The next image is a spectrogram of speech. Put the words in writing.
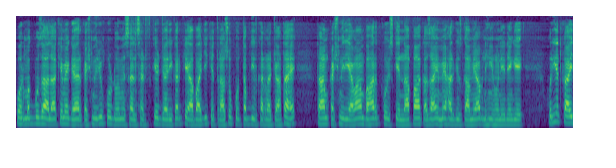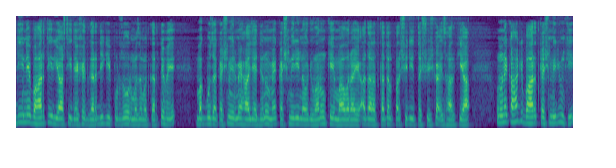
اور مقبوضہ علاقے میں غیر کشمیریوں کو ڈومیسائل سرٹیفکیٹ جاری کر کے آبادی کے تناسب کو تبدیل کرنا چاہتا ہے، تاہم کشمیری عوام بھارت کو اس کے ناپاک عزائم میں ہرگز کامیاب نہیں ہونے دیں گے۔ حریت قائدین نے بھارتی ریاستی دہشت گردی کی پرزور مذمت کرتے ہوئے مقبوضہ کشمیر میں حالیہ دنوں میں کشمیری نوجوانوں کے ماورائے عدالت قتل پر شدید تشویش کا اظہار کیا۔ انہوں نے کہا کہ بھارت کشمیریوں کی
